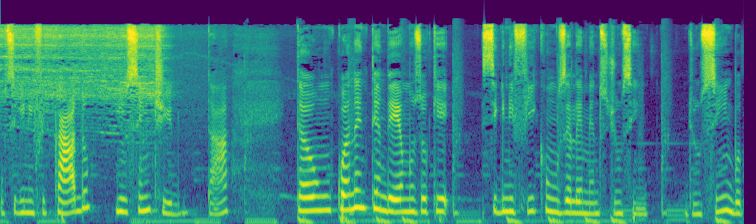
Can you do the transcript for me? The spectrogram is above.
o significado e o sentido, tá? Então, quando entendemos o que significam os elementos de um, de um símbolo,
